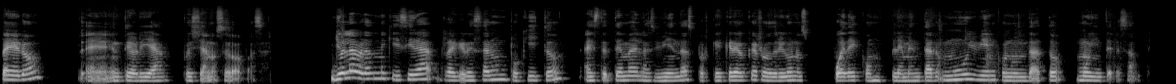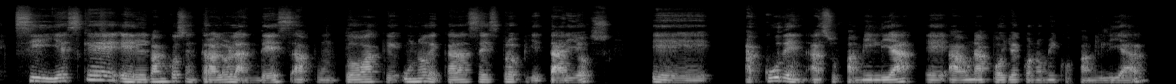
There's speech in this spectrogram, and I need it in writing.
pero eh, en teoría pues ya no se va a pasar. Yo la verdad me quisiera regresar un poquito a este tema de las viviendas porque creo que Rodrigo nos puede complementar muy bien con un dato muy interesante. Sí, y es que el Banco Central holandés apuntó a que uno de cada seis propietarios eh, acuden a su familia eh, a un apoyo económico familiar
